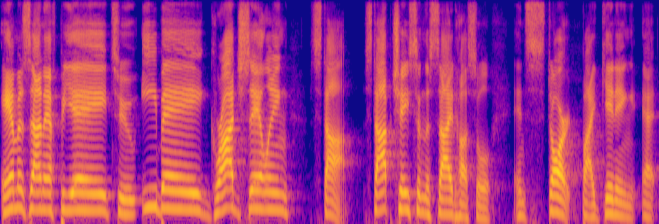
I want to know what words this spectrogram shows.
Amazon FBA to eBay, garage sailing, stop. Stop chasing the side hustle and start by getting at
